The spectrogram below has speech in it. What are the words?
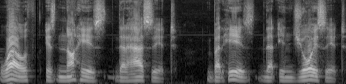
Wealth is not his that has it, but his that enjoys it.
